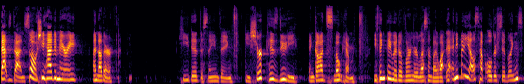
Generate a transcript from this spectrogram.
That's done. So she had to marry another. He did the same thing. He shirked his duty and God smote him. You think they would have learned their lesson by what? Anybody else have older siblings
